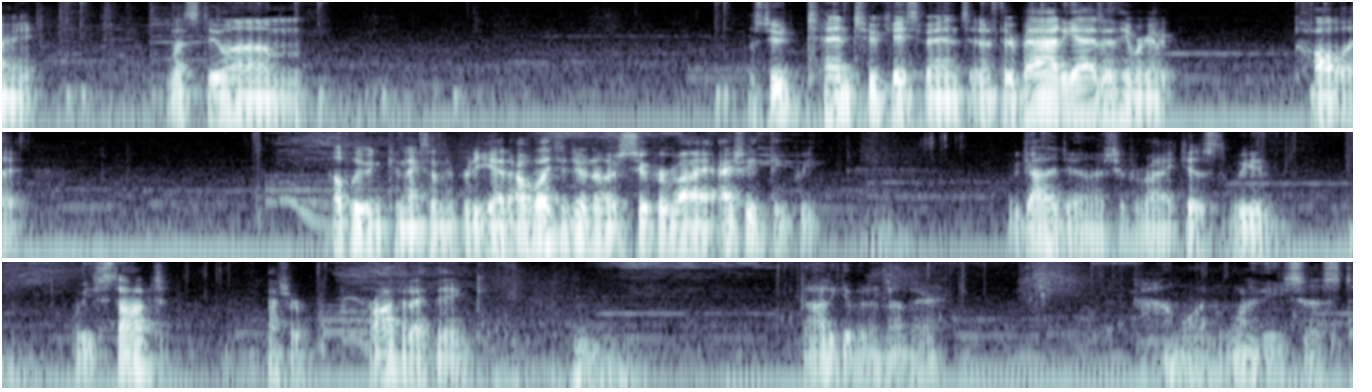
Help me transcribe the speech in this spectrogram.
Alright. Let's do, um... Let's do 10 2k spins, and if they're bad, guys, I think we're going to call it. Hopefully we can connect something pretty good. I would like to do another super buy. I actually think we we gotta do another super buy because we we stopped after profit. I think. Gotta give it another. Come on, one of these just.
